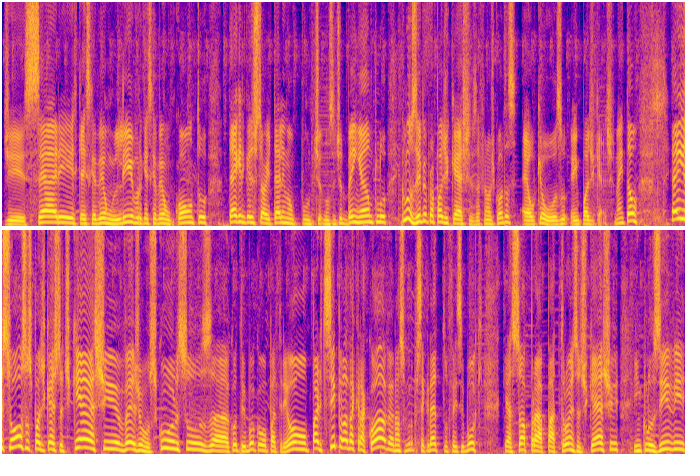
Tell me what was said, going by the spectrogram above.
de série, quer escrever um livro, quer escrever um conto, técnicas de storytelling num, num sentido bem amplo, inclusive para podcasts, afinal de contas, é o que eu uso em podcast. Né? Então, é isso. Ouça os podcasts do Podcast, vejam os cursos, uh, com o Patreon, participe lá da Cracóvia, nosso grupo secreto do Facebook, que é só para patrões do podcast. Inclusive,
